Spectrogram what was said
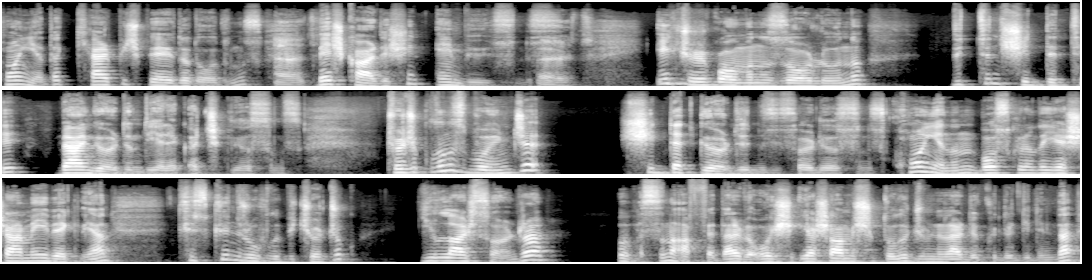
Konya'da kerpiç bir evde doğdunuz. Evet. Beş kardeşin en büyüğüsünüz. Evet. İlk çocuk olmanın zorluğunu bütün şiddeti ben gördüm diyerek açıklıyorsunuz. Çocukluğunuz boyunca şiddet gördüğünüzü söylüyorsunuz. Konya'nın Bozkır'ında yaşarmayı bekleyen küskün ruhlu bir çocuk yıllar sonra babasını affeder ve o yaş- yaşanmışlık dolu cümleler dökülür dilinden.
